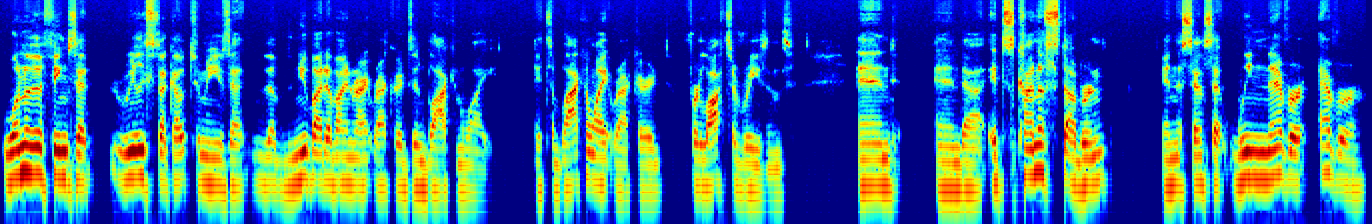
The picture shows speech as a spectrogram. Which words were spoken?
one of the things that really stuck out to me is that the, new by Divine Right record's in black and white. It's a black and white record for lots of reasons, and and uh, it's kind of stubborn in the sense that we never ever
